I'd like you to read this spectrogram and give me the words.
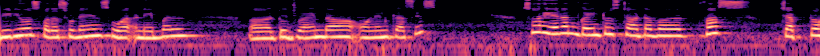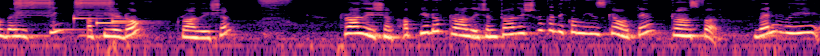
videos for the students who are unable uh, to join the online classes. So, here I am going to start our first chapter of the history, a period of transition. Transition a period of transition transition का देखो मीन्स क्या होते हैं? Transfer when we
